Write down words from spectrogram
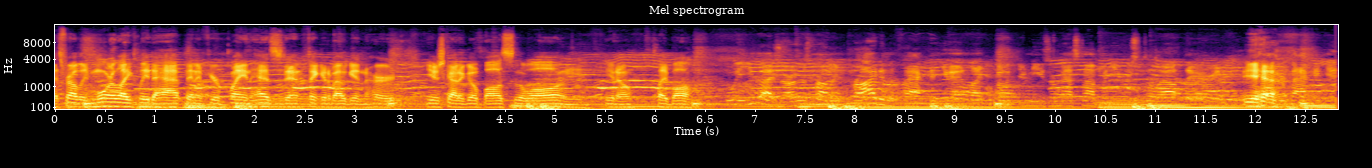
it's probably more likely to happen if you're playing hesitant, thinking about getting hurt. You just got to go balls to the wall and you know play ball. The way you guys are, there's probably pride in the fact that you had like both your knees were messed up and you were still out there and Yeah. you're back again.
